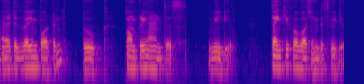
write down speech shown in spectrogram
and it is very important to comprehend this video. Thank you for watching this video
